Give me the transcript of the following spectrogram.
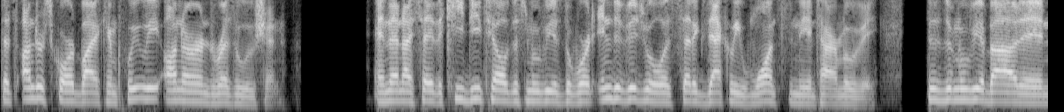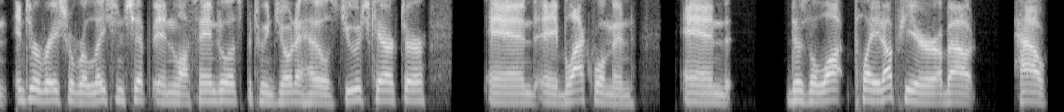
that's underscored by a completely unearned resolution. And then I say the key detail of this movie is the word individual is said exactly once in the entire movie. This is a movie about an interracial relationship in Los Angeles between Jonah Hill's Jewish character and a black woman. And there's a lot played up here about how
